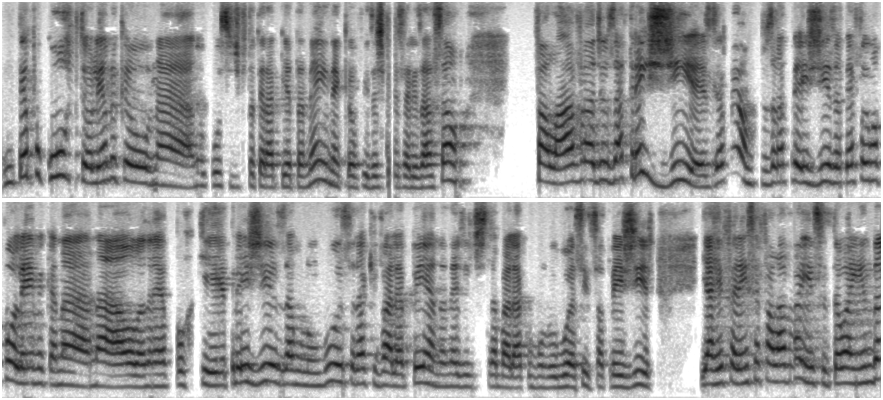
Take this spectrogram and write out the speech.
um tempo curto. Eu lembro que eu, na, no curso de fitoterapia também, né, que eu fiz a especialização, falava de usar três dias. Eu mesmo, usar três dias até foi uma polêmica na, na aula, né? Porque três dias a mulungu, será que vale a pena, né, a gente trabalhar com mulungu assim, só três dias? E a referência falava isso. Então ainda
